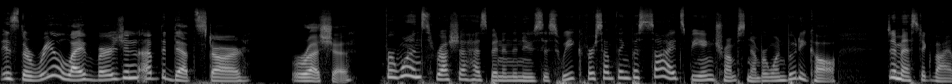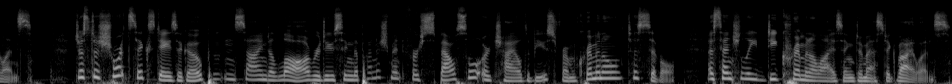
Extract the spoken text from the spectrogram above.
It's the real life version of the Death Star Russia. For once, Russia has been in the news this week for something besides being Trump's number one booty call domestic violence. Just a short six days ago, Putin signed a law reducing the punishment for spousal or child abuse from criminal to civil, essentially decriminalizing domestic violence.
